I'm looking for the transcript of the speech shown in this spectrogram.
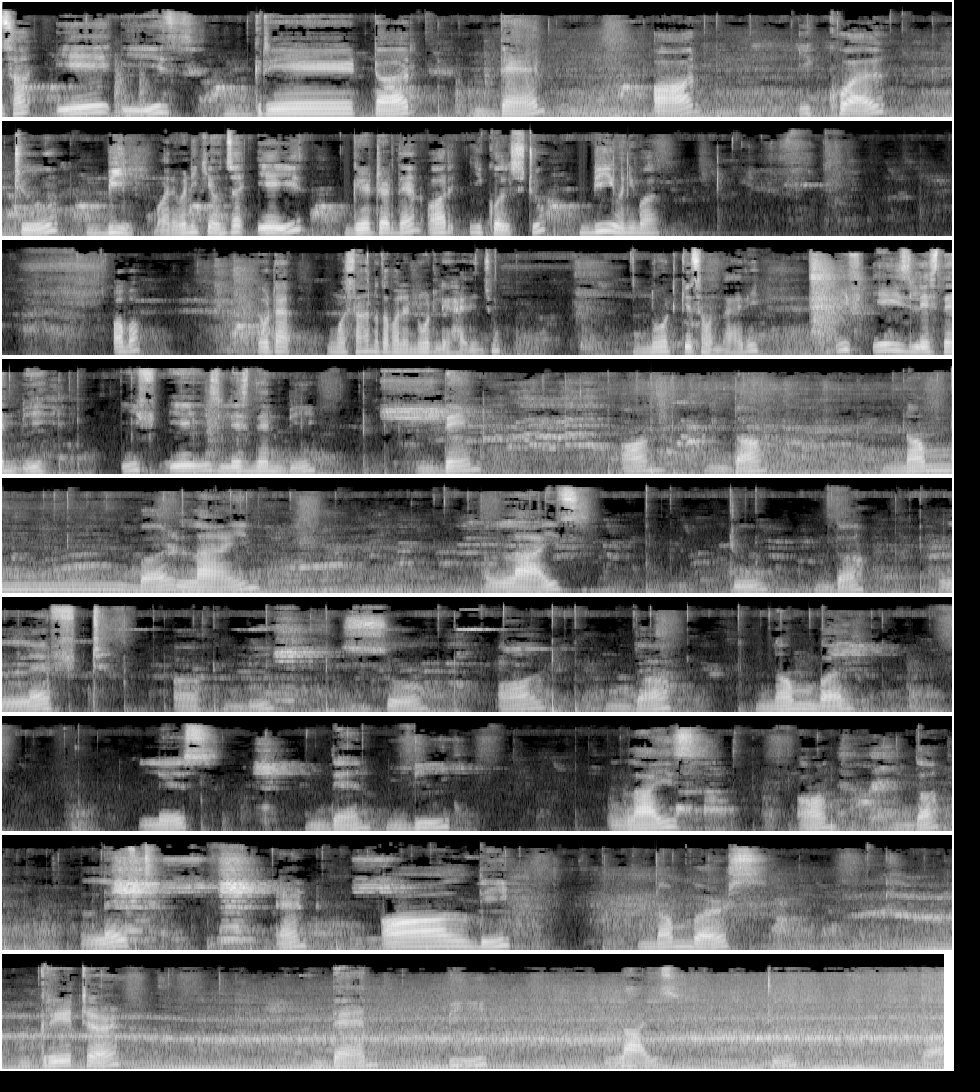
छ A is greater than or equal to B भने के हुन्छ A is greater than or equals to B हुने भयो अब एउटा म सानो तपाईँलाई नोट लेखाइदिन्छु। नोट के छ भन्दाखेरि if A is less than B if A is less than B then on the number line lies to the left of B so all the number less than B lies on the left. And all the numbers greater than b lies to the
